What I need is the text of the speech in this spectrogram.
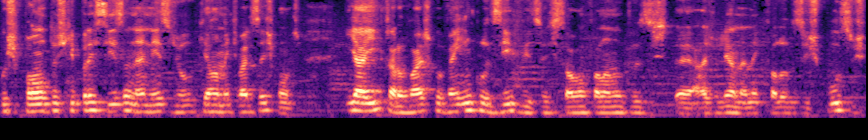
os pontos que precisa né, nesse jogo, que realmente vale seis pontos. E aí, cara, o Vasco vem, inclusive, vocês estavam falando dos. É, a Juliana, né, que falou dos expulsos.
